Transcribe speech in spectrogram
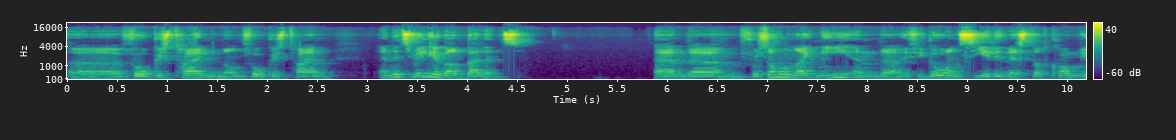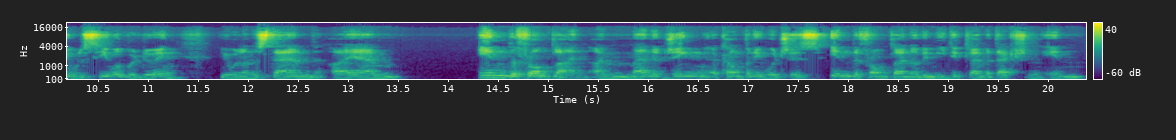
uh, focus time, non focus time, and it's really about balance. And um, for someone like me, and uh, if you go on clinvest.com, you will see what we're doing. You will understand I am in the front line. I'm managing a company which is in the front line of immediate climate action in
